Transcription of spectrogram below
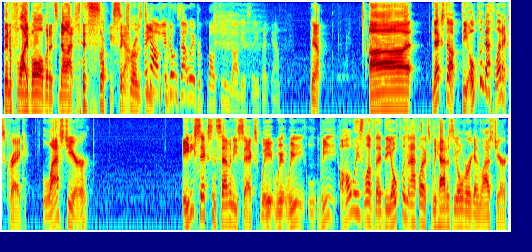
been a fly ball, but it's not. It's like six Yeah. rows deep. now it goes that way for both teams, obviously, but yeah. Yeah. Uh, next up, the Oakland Athletics, Craig. Last year, 86 and 76. We we we, we always loved the, the Oakland Athletics. We had as the over again last year,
